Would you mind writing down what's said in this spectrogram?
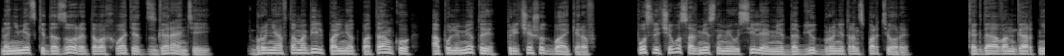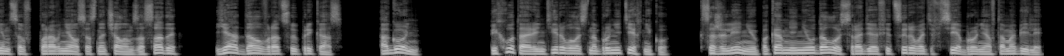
На немецкий дозор этого хватит с гарантией. Бронеавтомобиль пальнет по танку, а пулеметы причешут байкеров, после чего совместными усилиями добьют бронетранспортеры. Когда авангард немцев поравнялся с началом засады, я отдал в рацию приказ. «Огонь!» Пехота ориентировалась на бронетехнику. К сожалению, пока мне не удалось радиоофицировать все бронеавтомобили,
